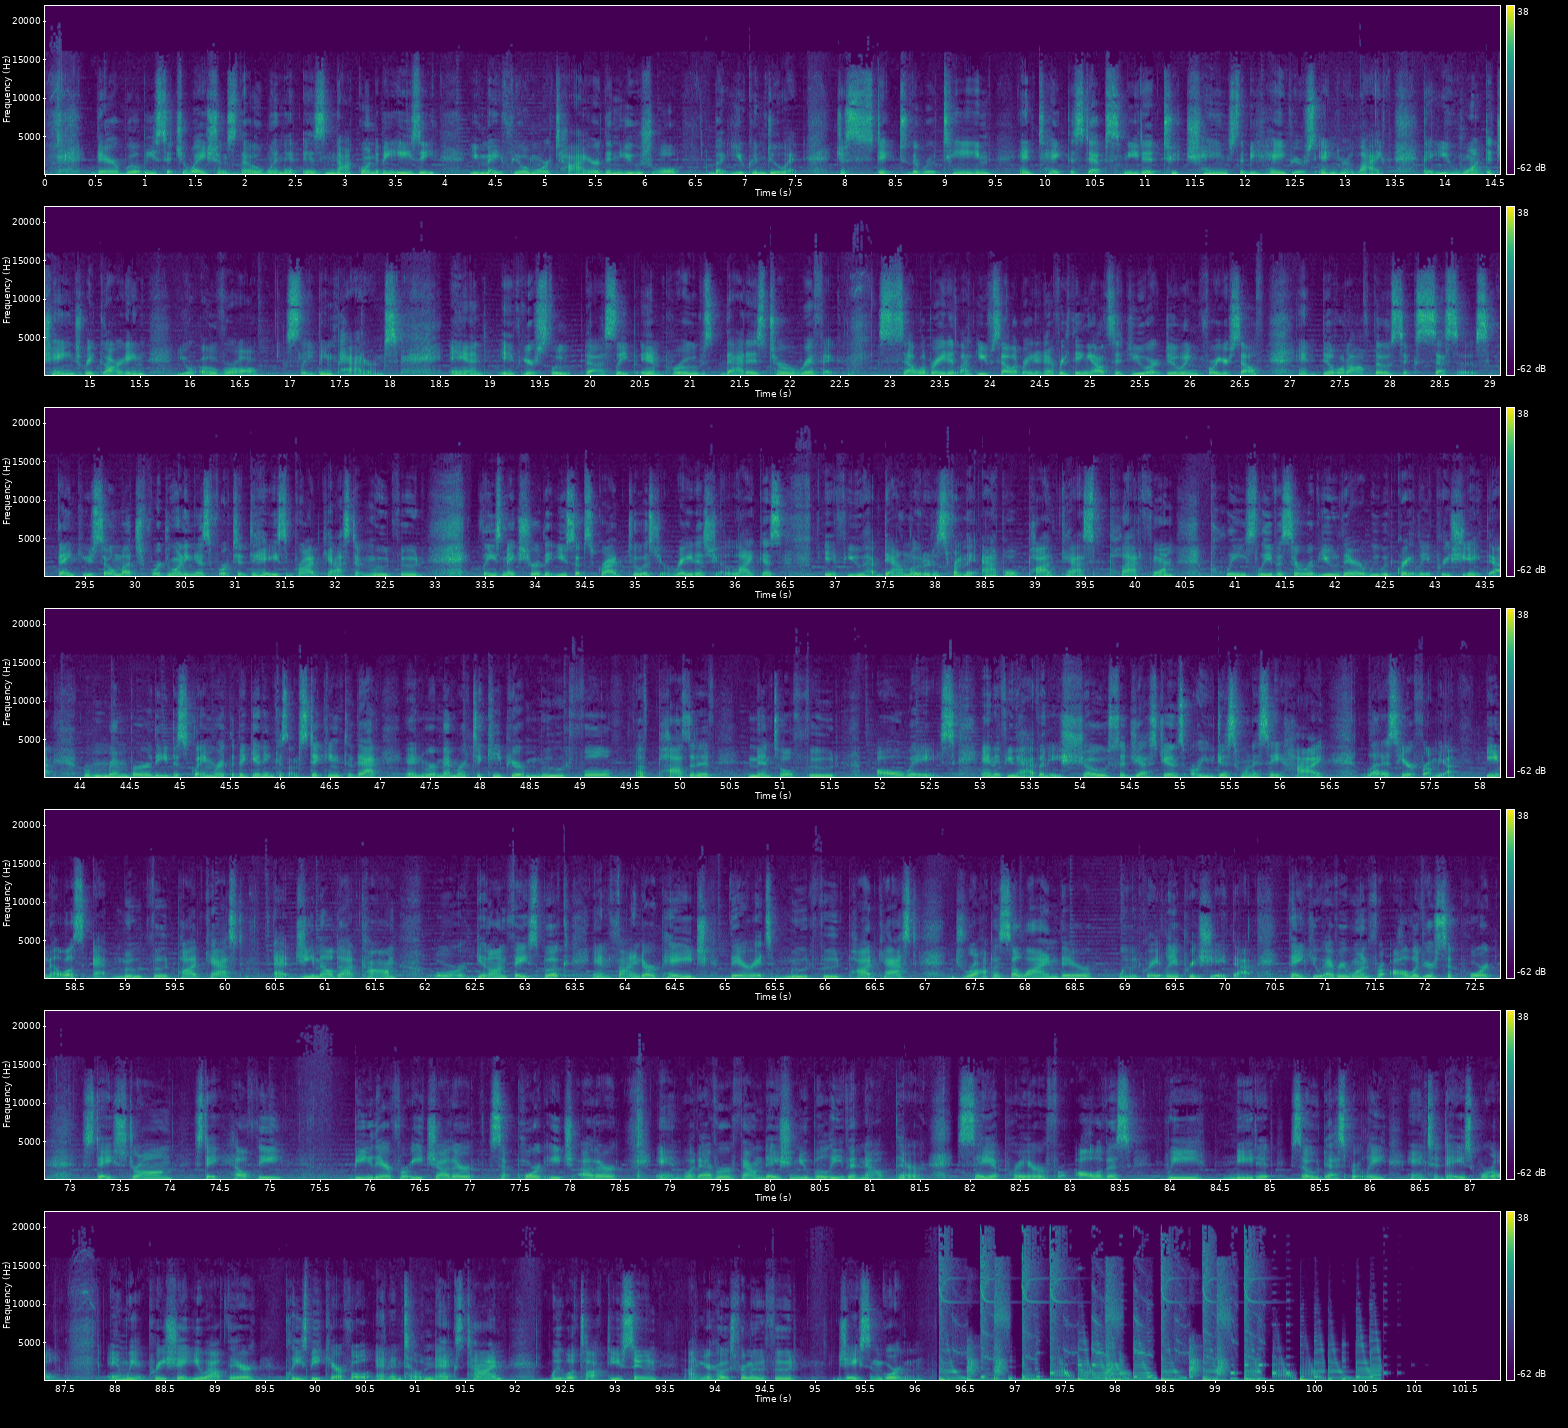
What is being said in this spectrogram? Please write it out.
There will be situations, though, when it is not going to be easy. You may feel more tired than usual, but you can do it. Just stick to the routine and take the steps needed to change the behaviors in your life that you want to change regarding your overall sleeping patterns. And if your sleep, uh, sleep improves, that is terrific. Celebrate it like you've celebrated everything else that you are doing for yourself and build off those successes. Thank you so much for joining us for today's broadcast of Mood Food. Please make sure that you subscribe to us, you rate us, you like us. If you have downloaded us from the Apple Podcast platform, please leave us a review there. We would greatly appreciate that. Remember the disclaimer at the beginning because I'm sticking to that that. And remember to keep your mood full of positive mental food always. And if you have any show suggestions or you just want to say hi, let us hear from you. Email us at moodfoodpodcast at gmail.com or get on Facebook and find our page there. It's Mood Food Podcast. Drop us a line there. We would greatly appreciate that. Thank you, everyone, for all of your support. Stay strong, stay healthy, be there for each other, support each other, and whatever foundation you believe in out there, say a prayer for all of us. We need it so desperately in today's world. And we appreciate you out there. Please be careful. And until next time, we will talk to you soon. I'm your host for Mood Food, Jason Gordon.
